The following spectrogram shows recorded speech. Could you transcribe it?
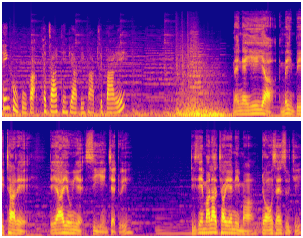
ဟင်းကူကူကဖတ်ကြားတင်ပြပေးမှာဖြစ်ပါတယ်။နိုင်ငံရေးအရအမိန့်ပေးထားတဲ့တရားရုံးရဲ့စီရင်ချက်တွေဒီဇင်ဘာလ6ရက်နေ့မှာဒေါအောင်ဆန်းစုကြည်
